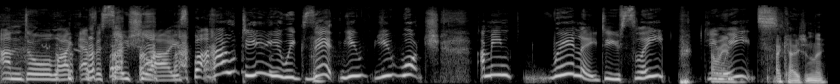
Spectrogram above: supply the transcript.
and or like ever socialise, but how do you exist? You you watch. I mean, really? Do you sleep? Do you I mean, eat? Occasionally.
